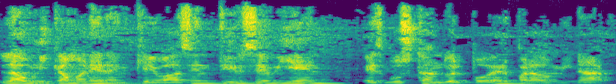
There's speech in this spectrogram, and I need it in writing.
la única manera en que va a sentirse bien es buscando el poder para dominar.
